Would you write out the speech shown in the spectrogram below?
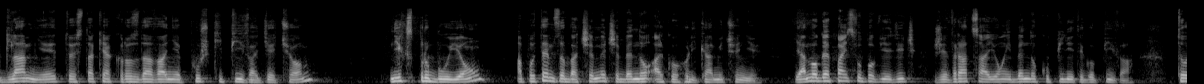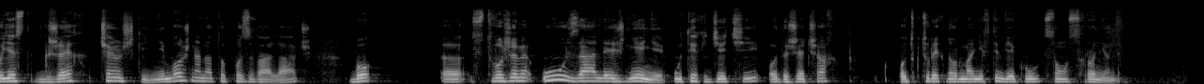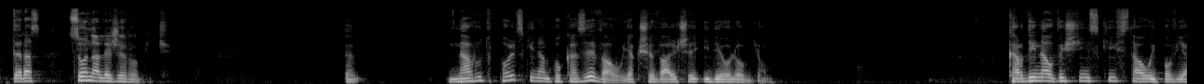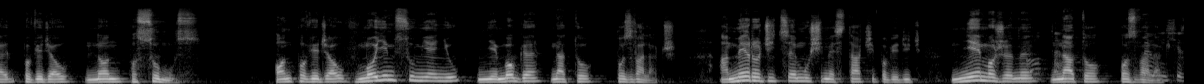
Dla mnie to jest tak jak rozdawanie puszki piwa dzieciom. Niech spróbują, a potem zobaczymy, czy będą alkoholikami, czy nie. Ja mogę Państwu powiedzieć, że wracają i będą kupili tego piwa. To jest grzech ciężki. Nie można na to pozwalać, bo e, stworzymy uzależnienie u tych dzieci od rzeczach, od których normalnie w tym wieku są schronione. Teraz, co należy robić? E, Naród polski nam pokazywał, jak się walczy ideologią. Kardynał Wyściński wstał i powie, powiedział non possumus. On powiedział, w moim sumieniu nie mogę na to pozwalać. A my, rodzice, musimy stać i powiedzieć, nie możemy na to pozwalać. Się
